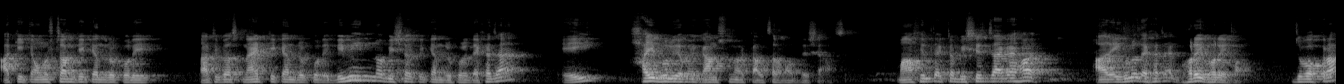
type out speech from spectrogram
আকিকা অনুষ্ঠানকে কেন্দ্র করে থার্টি ফার্স্ট নাইটকে কেন্দ্র করে, বিভিন্ন বিষয়কে কেন্দ্র করে দেখা যায়, এই হাই ভলিউমে গান শোনার কালচার আমাদের দেশে আছে। মাহফিল তো একটা বিশেষ জায়গায় হয়, আর এগুলো দেখা যায় ঘরে ঘরে হয়। যুবকরা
